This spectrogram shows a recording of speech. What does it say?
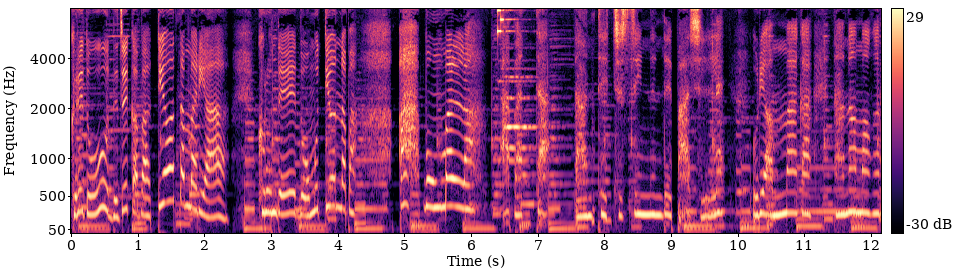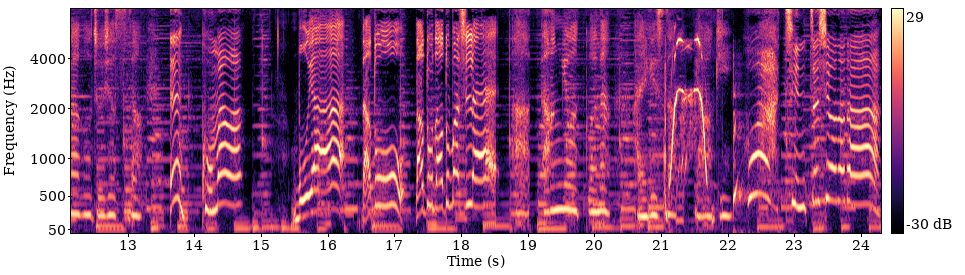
그래도 늦을까봐 뛰어왔단 말이야. 그런데 너무 뛰었나봐. 아, 목말라. 아, 맞다. 나한테 주스 있는데 마실래? 우리 엄마가 나눠 먹으라고 주셨어. 응, 고마워. 뭐야? 나도, 나도, 나도 마실래. 아, 땅이 왔구나. 알겠어. 여기. 우와, 진짜 시원하다.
